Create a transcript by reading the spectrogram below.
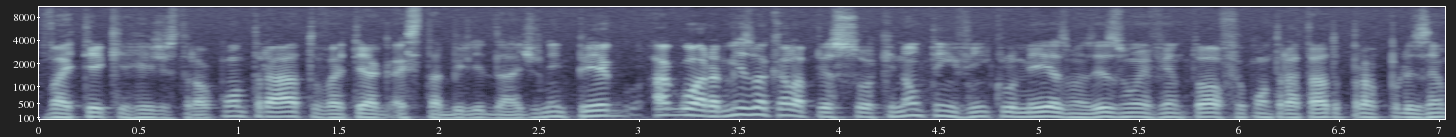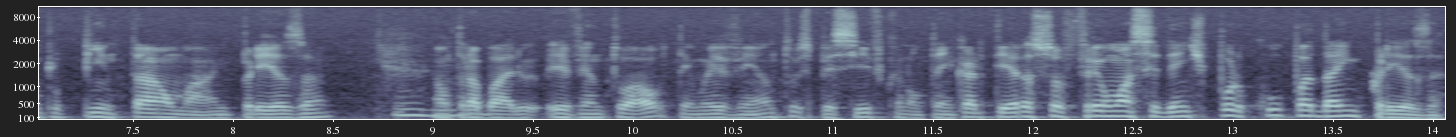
vai ter que registrar o contrato, vai ter a estabilidade no emprego. Agora, mesmo aquela pessoa que não tem vínculo mesmo, às vezes um eventual foi contratado para, por exemplo, pintar uma empresa Uhum. É um trabalho eventual, tem um evento específico, não tem carteira, sofreu um acidente por culpa da empresa.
